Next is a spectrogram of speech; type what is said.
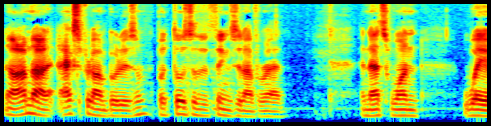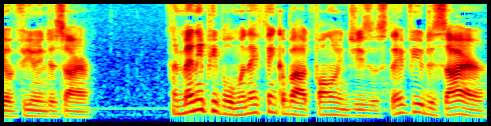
Now, I'm not an expert on Buddhism, but those are the things that I've read. And that's one way of viewing desire. And many people, when they think about following Jesus, they view desire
